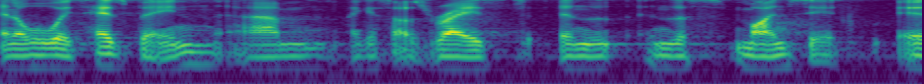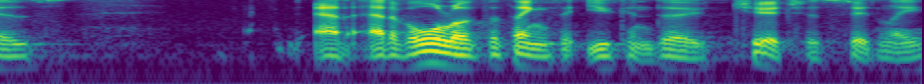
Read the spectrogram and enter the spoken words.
and always has been, um, I guess I was raised in, in this mindset, is out, out of all of the things that you can do, church is certainly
